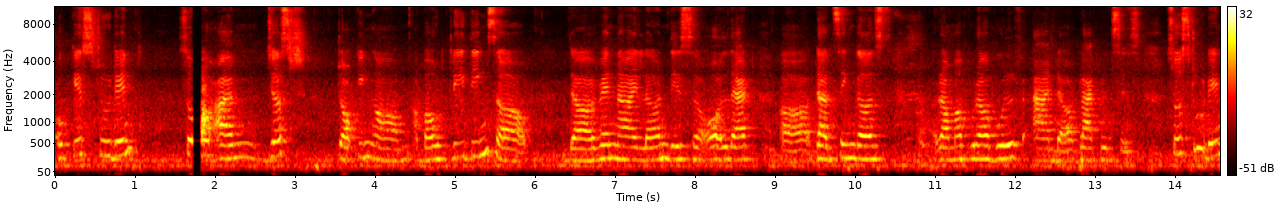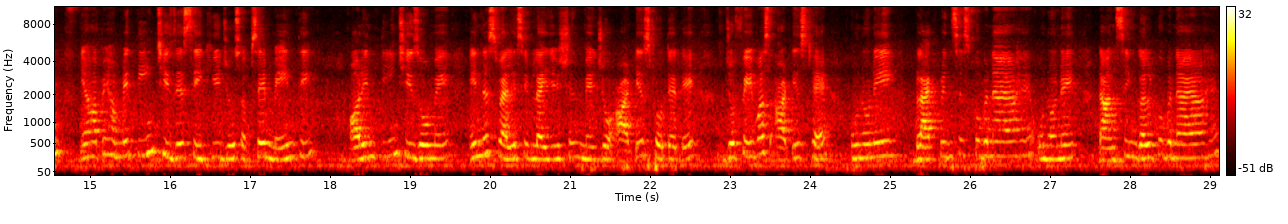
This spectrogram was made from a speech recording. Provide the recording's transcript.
Okay student so I'm just talking um, about three things uh, the, when I learned this uh, all that uh, dancing girls रामापुरा wolf and black princess so student यहाँ पे हमने तीन चीज़ें सीखी जो सबसे मेन थी और इन तीन चीज़ों में इंडस वैली सिविलाइजेशन में जो आर्टिस्ट होते थे जो फ़ेमस आर्टिस्ट है उन्होंने ब्लैक प्रिंसेस को बनाया है उन्होंने डांसिंग गर्ल को बनाया है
